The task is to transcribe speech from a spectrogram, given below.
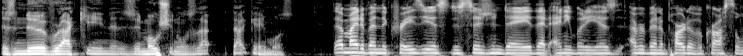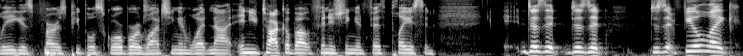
as nerve wracking and as emotional as that, that game was. That might have been the craziest decision day that anybody has ever been a part of across the league, as far as people scoreboard watching and whatnot. And you talk about finishing in fifth place, and does it does it does it feel like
